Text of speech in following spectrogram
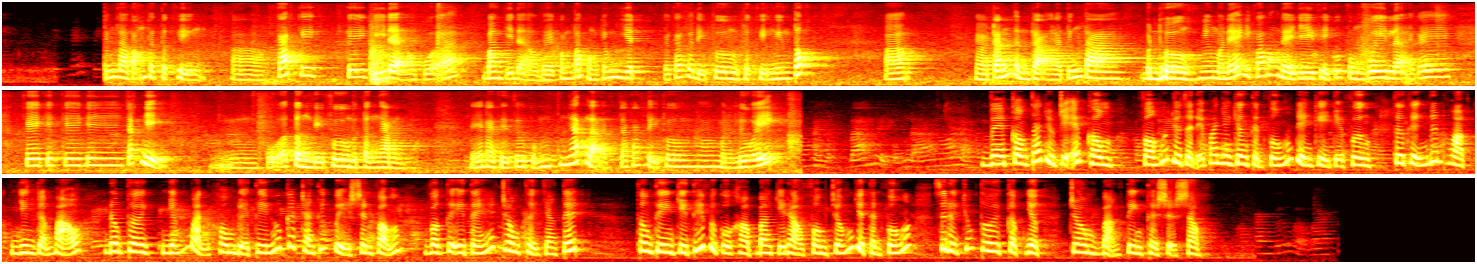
chúng ta vẫn phải thực hiện uh, các cái cái chỉ đạo của ban chỉ đạo về công tác phòng chống dịch để các cái địa phương thực hiện nghiêm túc. À, tránh tình trạng là chúng ta bình thường nhưng mà nếu như có vấn đề gì thì cuối cùng quy lại cái cái cái cái, cái trách nhiệm của từng địa phương và từng ngành. Thì cái này thì tôi cũng nhắc lại cho các địa phương mình lưu ý. Về công tác điều trị F0, Phó Chủ tịch Ủy ban nhân dân thành phố đề nghị địa phương thực hiện linh hoạt nhưng đảm bảo, đồng thời nhấn mạnh không để thiếu các trang thiết bị sinh phẩm, vật tư y tế trong thời gian Tết. Thông tin chi tiết về cuộc họp ban chỉ đạo phòng chống dịch thành phố sẽ được chúng tôi cập nhật trong bản tin thời sự sau.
